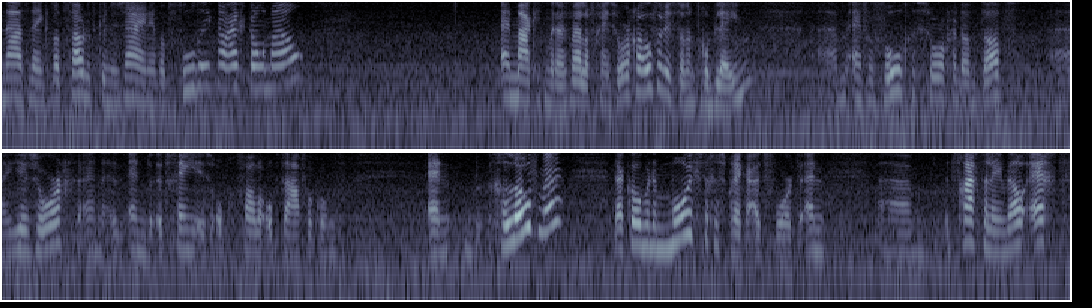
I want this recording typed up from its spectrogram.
na te denken, wat zou dat kunnen zijn en wat voelde ik nou eigenlijk allemaal? En maak ik me daar wel of geen zorgen over? Is dat een probleem? Um, en vervolgens zorgen dat dat uh, je zorg en, en hetgeen je is opgevallen op tafel komt. En geloof me, daar komen de mooiste gesprekken uit voort. En um, het vraagt alleen wel echt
